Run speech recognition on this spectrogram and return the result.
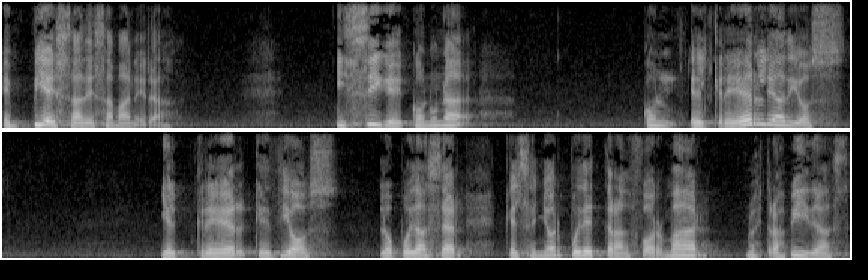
Empieza de esa manera y sigue con una con el creerle a Dios y el creer que Dios lo puede hacer, que el Señor puede transformar nuestras vidas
